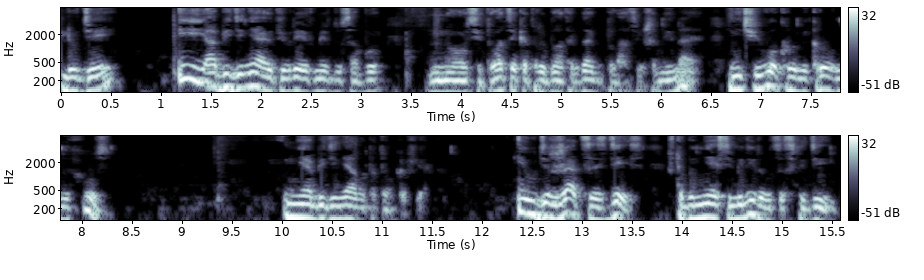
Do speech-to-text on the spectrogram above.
людей и объединяют евреев между собой. Но ситуация, которая была тогда, была совершенно иная. Ничего, кроме кровных уз, не объединяло потомков Якова. И удержаться здесь, чтобы не ассимилироваться среди,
